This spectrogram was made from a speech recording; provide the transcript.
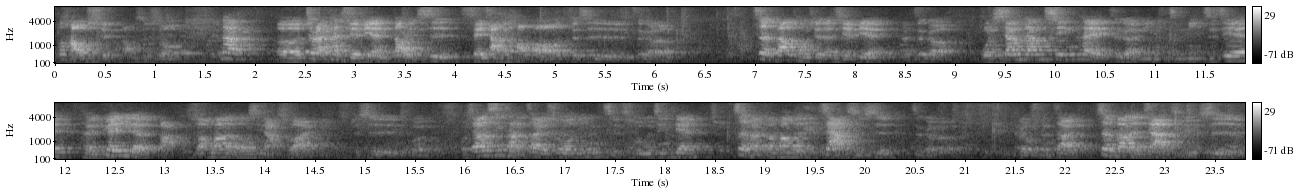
不好选，老实说。那呃，就来看结辩到底是谁讲的好喽？就是这个正方同学的结辩，呃，这个我相当钦佩，这个你你直接很愿意的把双方的东西拿出来，就是我。我相当欣赏在说，你指出今天正反双方的价值是这个有存在的。正方的价值是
